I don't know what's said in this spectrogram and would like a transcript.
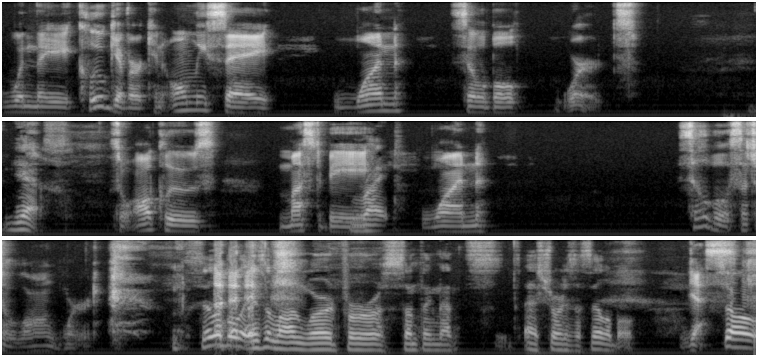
when the clue giver can only say one syllable words. Yes. So all clues must be Right. one syllable is such a long word. Syllable is a long word for something that's as short as a syllable. yes. So,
